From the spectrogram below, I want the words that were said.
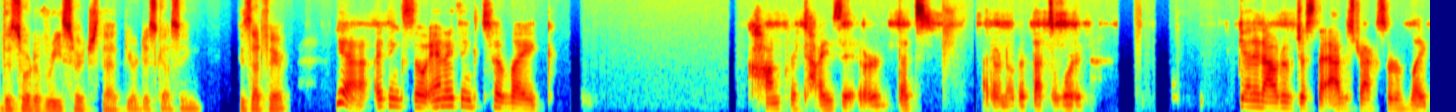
the sort of research that you're discussing. Is that fair? Yeah i think so. And i think to like concretize it or that's i don't know that that's a word get it out of just the abstract sort of like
